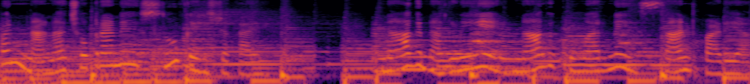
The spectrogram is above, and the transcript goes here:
પણ નાના છોકરાને શું કહી શકાય? નાગ નાગણીએ નાગકુમારને શાંત પાડ્યા.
